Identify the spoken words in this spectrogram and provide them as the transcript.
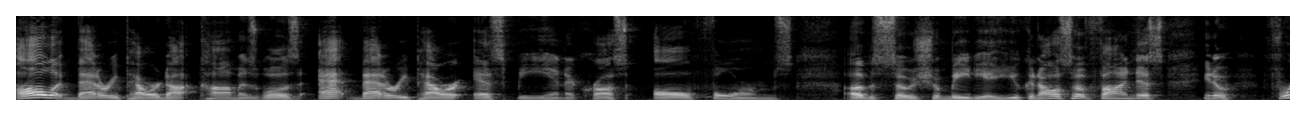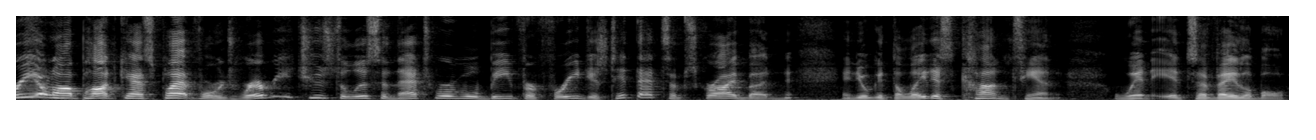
all at batterypower.com, as well as at Battery Power SBN across all forms of social media. You can also find us, you know, free on all podcast platforms. Wherever you choose to listen, that's where we'll be for free. Just hit that subscribe button and you'll get the latest content when it's available.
